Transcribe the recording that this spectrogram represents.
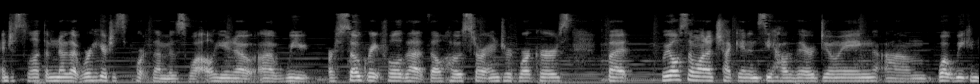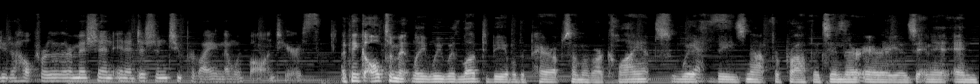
and just to let them know that we're here to support them as well. You know, uh, we are so grateful that they'll host our injured workers, but we also want to check in and see how they're doing, um, what we can do to help further their mission, in addition to providing them with volunteers. I think ultimately we would love to be able to pair up some of our clients with Yes. these not-for-profits in their areas and and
